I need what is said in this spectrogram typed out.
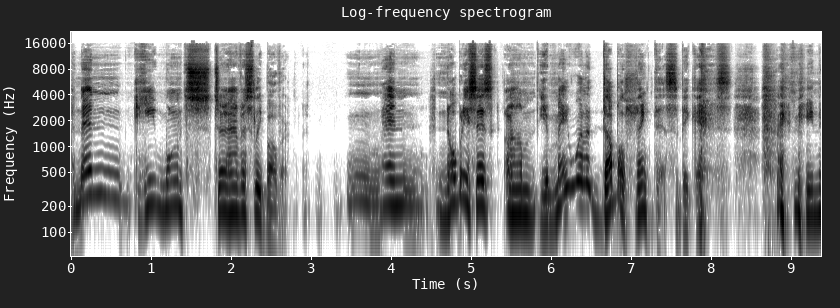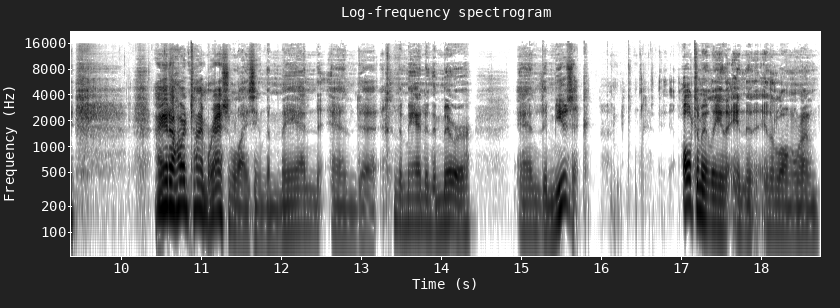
and then he wants to have a sleepover. And nobody says, um, you may want to double think this because, I mean, I had a hard time rationalizing the man and uh, the man in the mirror and the music. Ultimately, in, in the in the long run,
